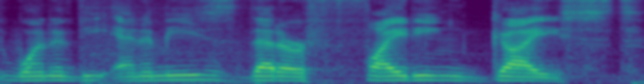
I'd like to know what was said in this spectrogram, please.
one of the enemies that are fighting Geist,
